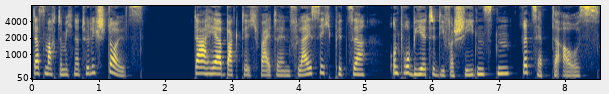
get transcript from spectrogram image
Das machte mich natürlich stolz. Daher backte ich weiterhin fleißig Pizza und probierte die verschiedensten Rezepte aus.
